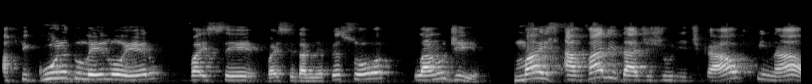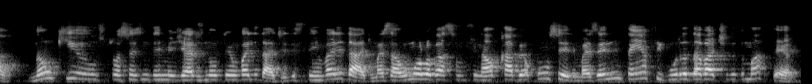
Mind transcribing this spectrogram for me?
a figura do leiloeiro vai ser, vai ser da minha pessoa lá no dia. Mas a validade jurídica ao final, não que os processos intermediários não tenham validade, eles têm validade, mas a homologação final cabe ao conselho, mas ele não tem a figura da batida do martelo.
